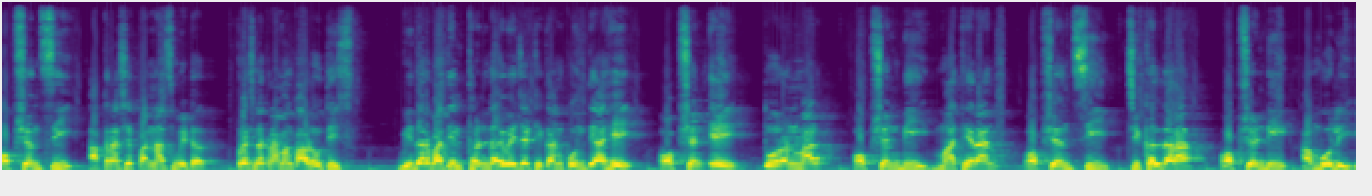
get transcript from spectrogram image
ऑप्शन सी अकराशे पन्नास मीटर. प्रश्न क्रमांक अडोतीस. विदर्भातील थंड हवेचे ठिकाण कोणते आहे? Option A Toranmal option B Matheran option C Chikhaldara option D Amboli.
